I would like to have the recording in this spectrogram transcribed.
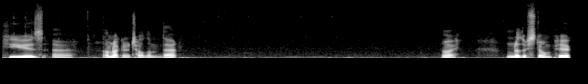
He is uh I'm not gonna tell them that. Alright. Another stone pick.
